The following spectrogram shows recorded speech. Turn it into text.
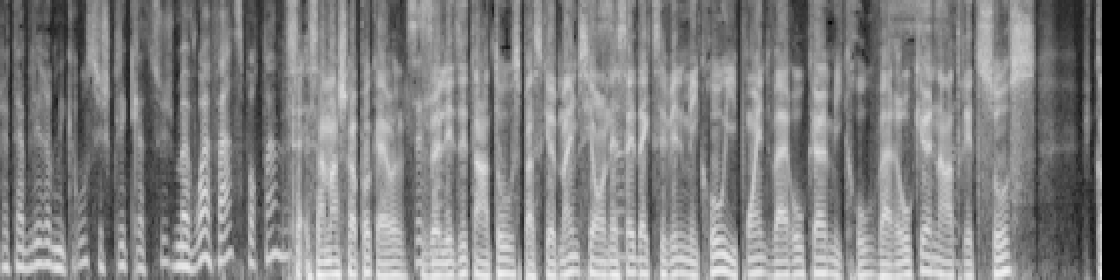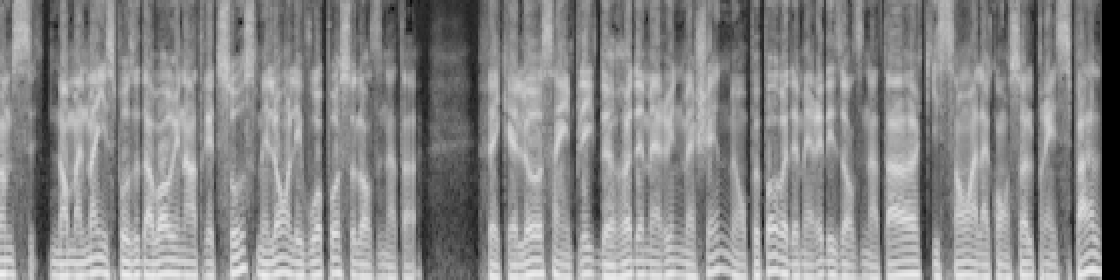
Rétablir le micro si je clique là-dessus. Je me vois à face pourtant. là. ça, ça marchera pas, Carole. Je l'ai dit tantôt, c'est parce que même si on essaie d'activer le micro, il pointe vers aucun micro, vers aucune entrée de source. Comme si, normalement, il est supposé d'avoir une entrée de source, mais là, on les voit pas sur l'ordinateur. Fait que là, ça implique de redémarrer une machine, mais on peut pas redémarrer des ordinateurs qui sont à la console principale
